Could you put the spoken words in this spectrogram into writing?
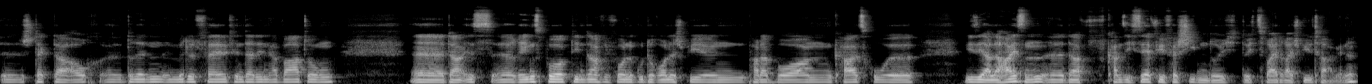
äh, steckt da auch äh, drin im Mittelfeld hinter den Erwartungen. Äh, da ist äh, Regensburg, die nach wie vor eine gute Rolle spielen, Paderborn, Karlsruhe, wie sie alle heißen. Äh, da kann sich sehr viel verschieben durch, durch zwei, drei Spieltage. Ne?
